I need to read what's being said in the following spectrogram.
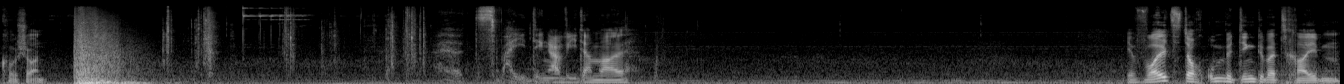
Komm schon. Zwei Dinger wieder mal. Ihr wollt's doch unbedingt übertreiben.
